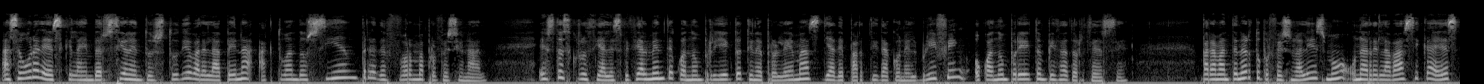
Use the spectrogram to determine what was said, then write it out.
Asegúrales que la inversión en tu estudio vale la pena actuando siempre de forma profesional. Esto es crucial, especialmente cuando un proyecto tiene problemas ya de partida con el briefing o cuando un proyecto empieza a torcerse. Para mantener tu profesionalismo, una regla básica es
